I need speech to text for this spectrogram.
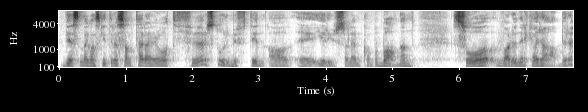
Det som er ganske interessant her, er jo at før stormuftien av eh, Jerusalem kom på banen, så var det en rekke arabere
